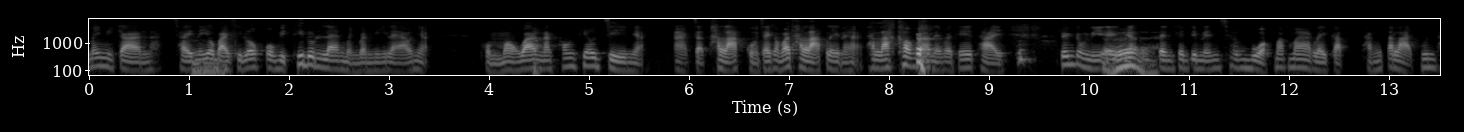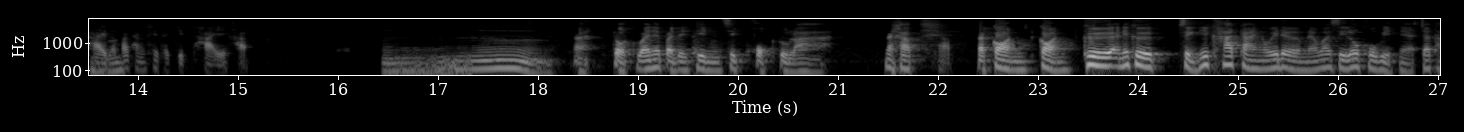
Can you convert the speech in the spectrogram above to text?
ไม่มีการใช้นโยบาย zero โควิดที่รุนแรงเหมือนวันนี้แล้วเนี่ย ผมมองว่านักท่องเที่ยวจีนเนี่ย อาจจะทะลักผมใช้คำว่าทะลักเลยนะฮะทะลักเข้ามาในประเทศไทย ซึ่งตรงนี้เองเนี่ยเป็น sentiment เชิงบวกมาก ๆ เลยกับทั้งตลาดหุ้นไทยแล้วก็ทั้งเศรษฐกิจไทยครับอืมอะจดไว้ในปฏิทิน 16 ตุลานะครับครับแต่ก่อนก่อนคืออันนี้คือสิ่งที่คาดการณ์เอาไว้เดิมนะว่า Zero COVID เนี่ยจะท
